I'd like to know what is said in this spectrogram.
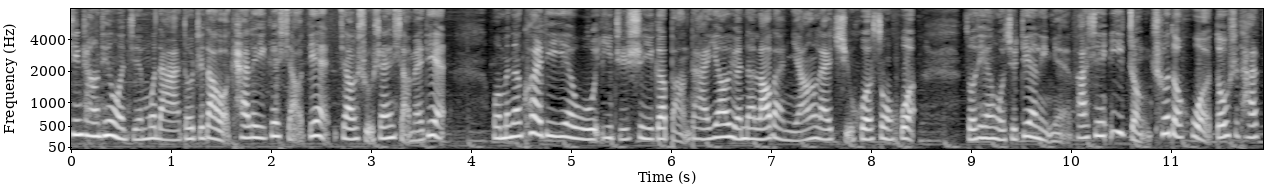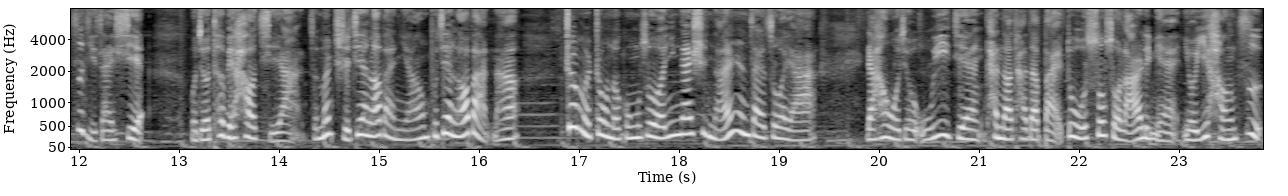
经常听我节目的都知道，我开了一个小店，叫蜀山小卖店。我们的快递业务一直是一个膀大腰圆的老板娘来取货送货。昨天我去店里面，发现一整车的货都是她自己在卸，我就特别好奇呀，怎么只见老板娘不见老板呢？这么重的工作应该是男人在做呀。然后我就无意间看到她的百度搜索栏里面有一行字：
